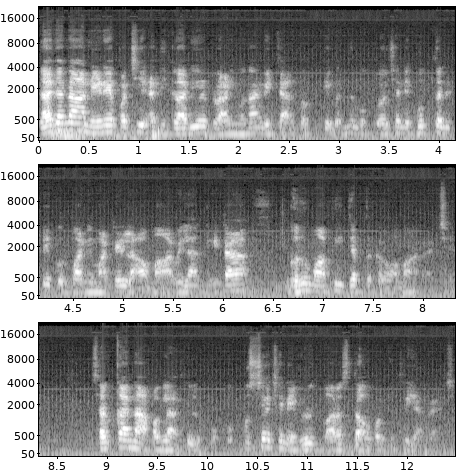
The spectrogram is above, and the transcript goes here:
રાજાના આ નિર્ણય પછી અધિકારીઓએ પ્રાણીઓના વેચાણ પર પ્રતિબંધ મૂક્યો છે અને ગુપ્ત રીતે કુરબાની માટે લાવવામાં આવેલા ઘેટા ઘરોમાંથી જપ્ત કરવામાં આવ્યા છે. સરકારના આ લોકો ગુસ્સે છે ને વિરુદ્ધમાં રસ્તા ઉપર ઉતરી આવ્યા છે.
